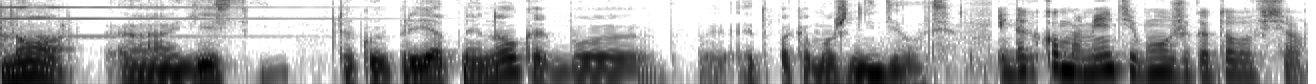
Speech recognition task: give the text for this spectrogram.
Но э, есть такое приятное но, как бы это пока можно не делать. И на каком моменте мы уже готовы все?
